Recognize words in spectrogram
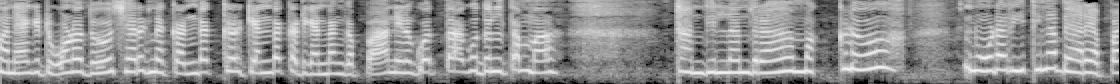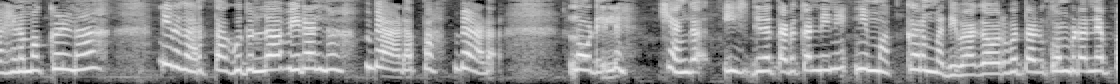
ಮನೆಯಾಗ ಇಟ್ಕೊಳೋದು ಸರಿಗ್ನ ಕಂಡಕ್ಕ ಕೆಂಡ ಕಟ್ಕೊಂಡಂಗಪ್ಪ ನಿನಗೆ ಗೊತ್ತಾಗುದಿಲ್ಲ ತಮ್ಮ. ತಂದಿಲ್ಲ ಅಂದ್ರ ಮಕ್ಕಳು ನೋಡೋ ರೀತಿನ ಬೇರೆ ಅಪ್ಪ, ಹೆಣ್ಮಕ್ಳನ್ನ. ನಿನಗೆ ಅರ್ಥ ಆಗುದಿಲ್ಲ ವೀರಣ್ಣ. ಬೇಡಪ್ಪ ಬೇಡ ನೋಡಿಲಿ ಹೆಂಗ ಇಷ್ಟ ದಿನ ತಡ್ಕೊಂಡಿನಿ? ನಿಮ್ಮ ಅಕ್ಕರ ಮದಿವಾಗ ಅವ್ರಿಗೂ ತಡ್ಕೊಂಡ್ಬಿಡನೆಪ್ಪ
